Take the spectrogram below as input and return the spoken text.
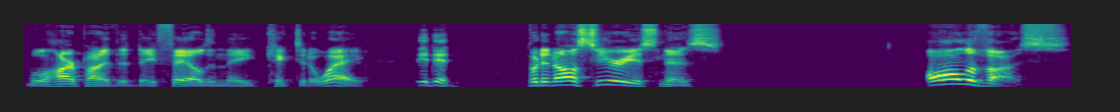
will harp on it that they failed and they kicked it away. they did. But in all seriousness, all of us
